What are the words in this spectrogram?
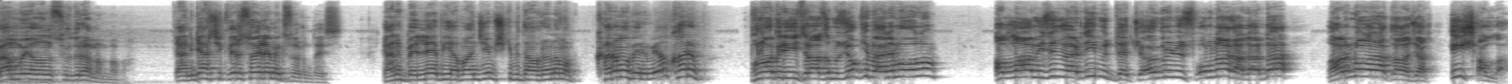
Ben bu yalanı sürdüremem baba. Yani gerçekleri söylemek zorundayız. Yani Belle'ye bir yabancıymış gibi davranamam. Karım o benim ya, karım. Buna bir itirazımız yok ki benim oğlum. Allah'ım izin verdiği müddetçe ömrünün sonuna kadar da karın olarak kalacak. İnşallah.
